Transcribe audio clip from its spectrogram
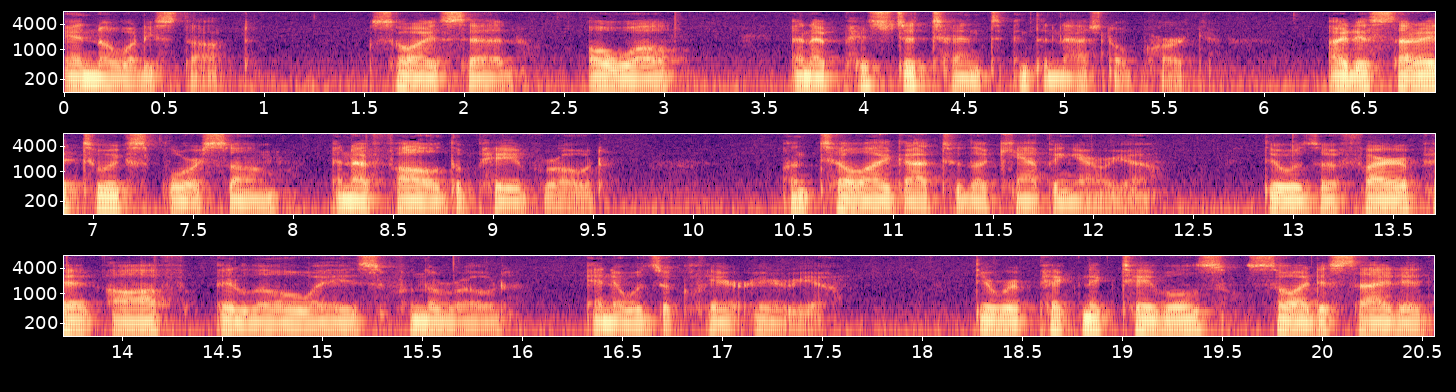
and nobody stopped. So I said, oh well, and I pitched a tent in the national park. I decided to explore some, and I followed the paved road until I got to the camping area. There was a fire pit off a little ways from the road, and it was a clear area. There were picnic tables, so I decided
